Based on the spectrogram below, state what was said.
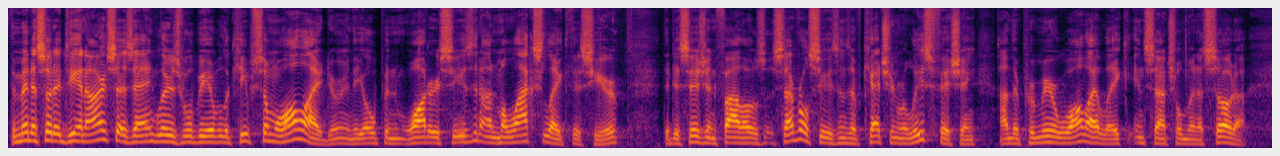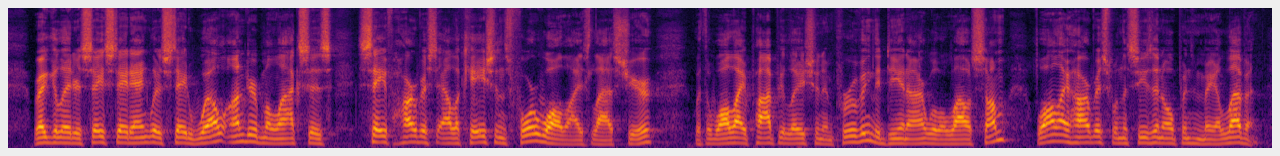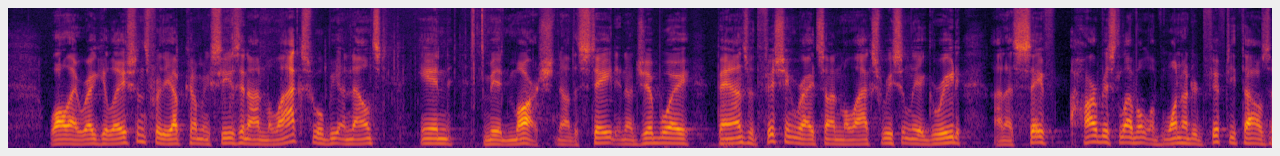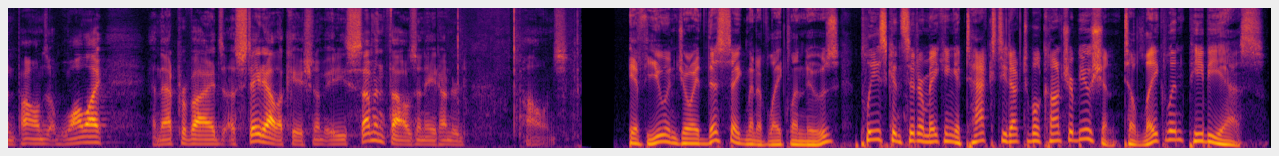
The Minnesota DNR says anglers will be able to keep some walleye during the open water season on Mille Lacs Lake this year. The decision follows several seasons of catch and release fishing on the premier walleye lake in central Minnesota. Regulators say state anglers stayed well under Mille Lacs' safe harvest allocations for walleyes last year. With the walleye population improving, the DNR will allow some walleye harvest when the season opens May 11. Walleye regulations for the upcoming season on Mille Lacs will be announced in mid-March. Now, the state and Ojibwe bands with fishing rights on Mille Lacs recently agreed on a safe harvest level of 150,000 pounds of walleye, and that provides a state allocation of 87,800 pounds. If you enjoyed this segment of Lakeland News, please consider making a tax-deductible contribution to Lakeland PBS.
